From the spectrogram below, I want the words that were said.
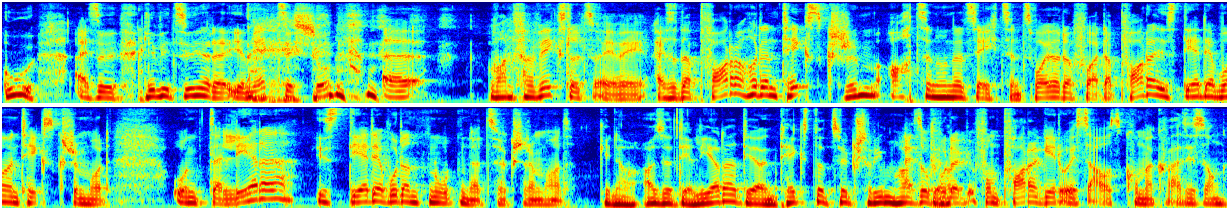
uh, also liebe Zuhörer, ihr merkt es schon, äh, wann verwechselt euch? Also der Pfarrer hat einen Text geschrieben 1816, zwei Jahre davor. Der Pfarrer ist der, der wo einen Text geschrieben hat. Und der Lehrer ist der, der wo dann die Noten dazu geschrieben hat. Genau, also der Lehrer, der einen Text dazu geschrieben hat, Also der, vom Pfarrer geht alles aus, kann man quasi sagen.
